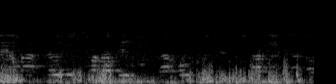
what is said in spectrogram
एवढा अक्कल तुम्हाला तरी दाखवत नसेल. दाखवत नका.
